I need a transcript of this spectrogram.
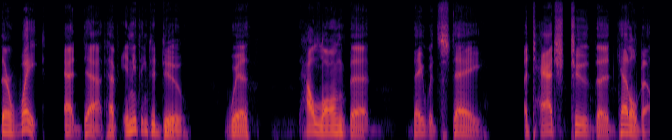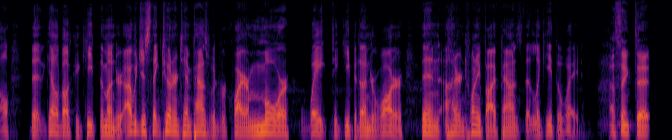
their weight at death have anything to do with how long that they would stay attached to the kettlebell that the kettlebell could keep them under i would just think 210 pounds would require more weight to keep it underwater than 125 pounds that Lakeitha weighed. I think that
